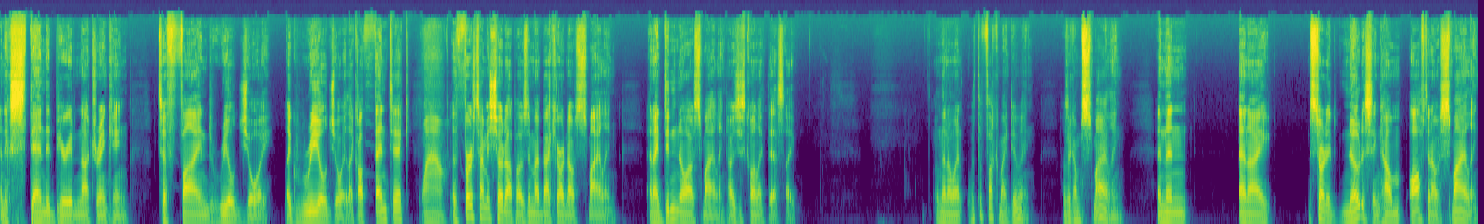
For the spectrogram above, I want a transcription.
an extended period of not drinking to find real joy, like real joy, like authentic. Wow. The first time it showed up, I was in my backyard and I was smiling, and I didn't know I was smiling. I was just going like this, like, and then I went, "What the fuck am I doing?" I was like, "I'm smiling," and then, and I started noticing how often I was smiling,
